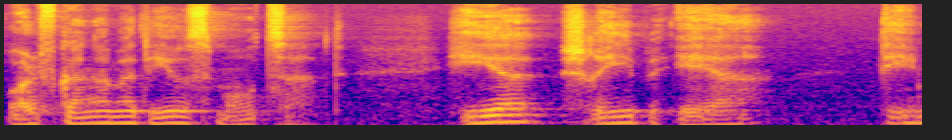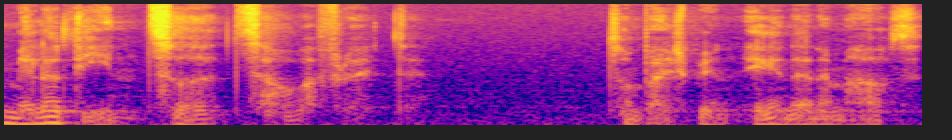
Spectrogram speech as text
Wolfgang Amadeus Mozart. Hier schrieb er die Melodien zur Zauberflöte, zum Beispiel in irgendeinem Haus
